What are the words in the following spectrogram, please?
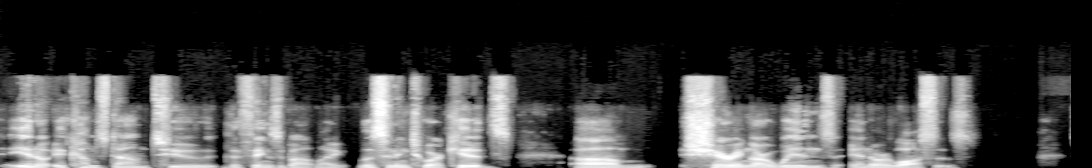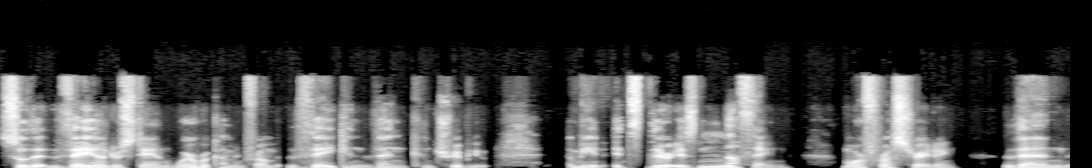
you know, it comes down to the things about like listening to our kids, um, sharing our wins and our losses so that they understand where we're coming from. They can then contribute. I mean, it's there is nothing more frustrating than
